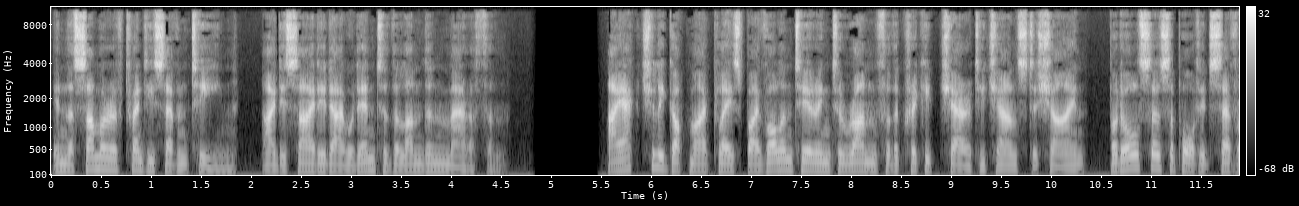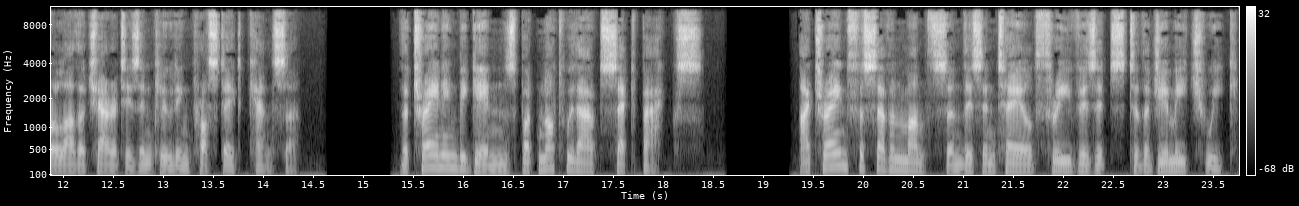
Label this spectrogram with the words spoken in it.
In the summer of 2017, I decided I would enter the London Marathon. I actually got my place by volunteering to run for the cricket charity Chance to Shine, but also supported several other charities including prostate cancer. The training begins but not without setbacks. I trained for seven months and this entailed three visits to the gym each week,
